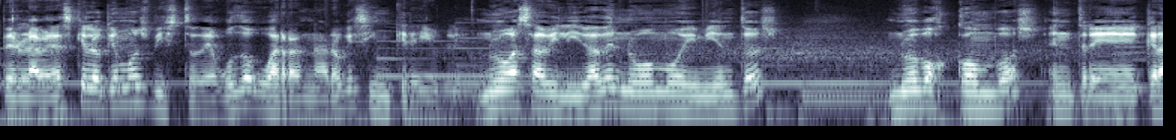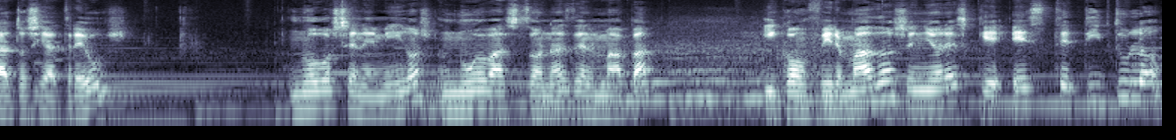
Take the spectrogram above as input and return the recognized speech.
Pero la verdad es que lo que hemos visto de God of War Ragnarok es increíble. Nuevas habilidades, nuevos movimientos nuevos combos entre Kratos y Atreus. nuevos enemigos, nuevas zonas del mapa. Y confirmado, señores, que este título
